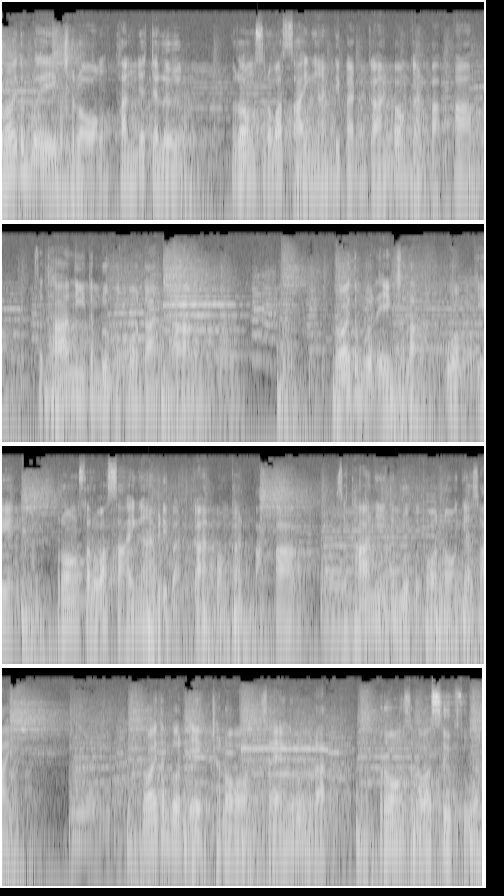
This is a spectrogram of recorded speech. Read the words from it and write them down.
ร้อยตำรวจเอกฉลองธัญเจริญ รองสารวัตรสายงานปฏิบัติการป้องกันปราบปรามสถานีตำรวจภูธรด่านช้าง ร้อยตำรวจเอกฉลาดอ่วมเกตรองสารวัตรสายงานปฏิบัติการป้องกันปราบปราม สถานีตำรวจภูธรหนองยาไซร้อยตำรวจเอกฉลองแสงรุ่งรัตน์รองสารวัตรสืบสวน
